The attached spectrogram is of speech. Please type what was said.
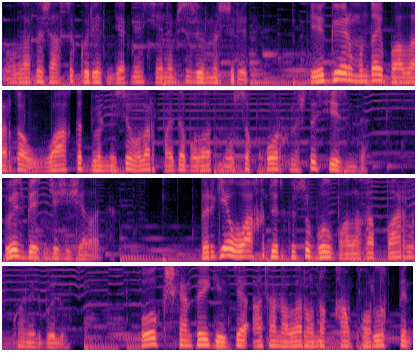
оларды жақсы көретіндеріне сенімсіз өмір сүреді. Егер мұндай балаларға уақыт бөлмесе олар пайда болатын осы қорқынышты сезімді өз бетінше шеше алады. Бірге уақыт өткізу бұл балаға барлық көңіл бөлу. Ол кішкентай кезде ата аналар оны қамқорлық пен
